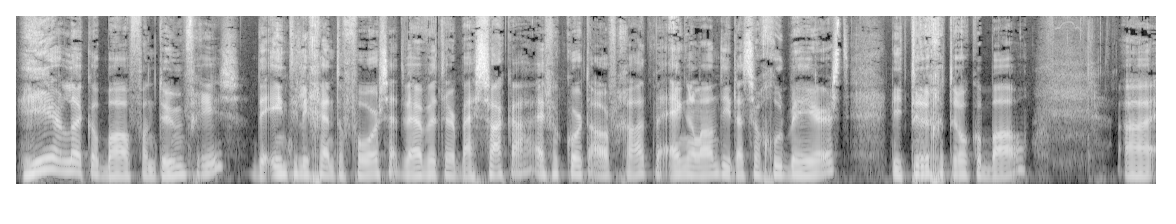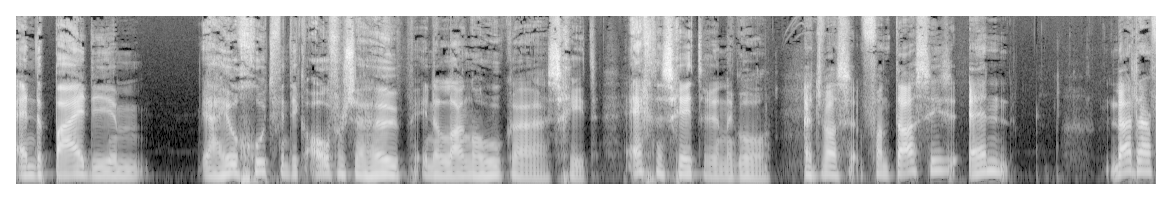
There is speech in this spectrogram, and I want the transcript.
Heerlijke bal van Dumfries. De intelligente voorzet. We hebben het er bij Saka even kort over gehad. Bij Engeland, die dat zo goed beheerst. Die teruggetrokken bal. Uh, en de paai die hem ja, heel goed, vind ik, over zijn heup in de lange hoeken schiet. Echt een schitterende goal. Het was fantastisch. En daar, daar,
